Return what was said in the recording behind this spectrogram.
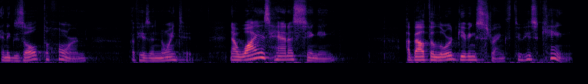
and exalt the horn of his anointed. Now, why is Hannah singing about the Lord giving strength to his king?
